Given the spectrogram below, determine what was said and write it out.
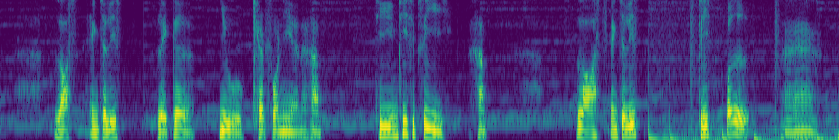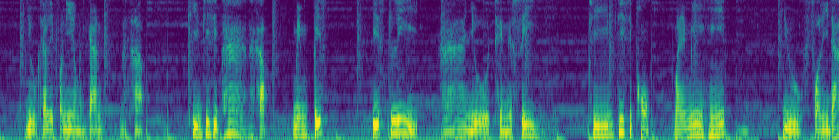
13ลอสแองเจลิสเลเกอร์อยู่แคลิฟอร์เนียนะครับ ทีมที่ 14นะครับลอสแองเจลิสคลิปเปอร์อ่าอยู่แคลิฟอร์เนียเหมือนกันนะครับ ทีมที่ 15 นะครับเมมฟิสอิสลี อ่าอยู่เทนเนสซีทีมที่ 16 Miami Heat อยู่ฟลอริดา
